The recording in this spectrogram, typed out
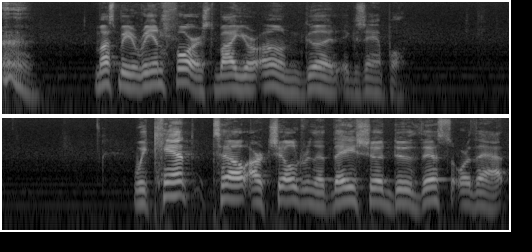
must be reinforced by your own good example. We can't tell our children that they should do this or that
